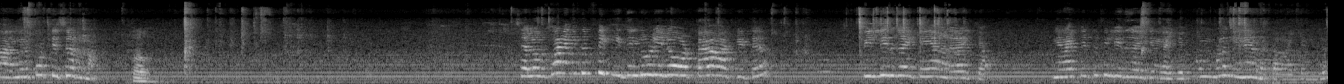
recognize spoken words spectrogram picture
അങ്ങനെ പൊട്ടിച്ചിടണം. fill- ഇതിന്റെ ഉള്ളിൽ ഓട്ട ആക്കിയിട്ട് ഫില്ല് ചെയ്ത് കഴിക്കാൻ അങ്ങനെ കഴിക്കാം. ഇങ്ങനെ ആക്കിയിട്ട് ഫില്ല് ചെയ്ത് കഴിക്കാൻ കഴിക്കാം. കുമ്പോൾ ഇങ്ങനെയാണ് കേട്ടോ കഴിക്കുന്നത്.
